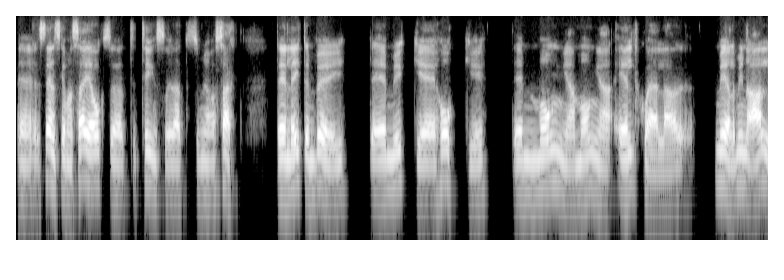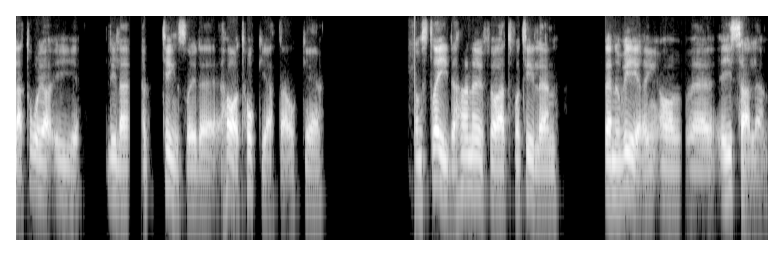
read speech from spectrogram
Eh, sen ska man säga också att Tingsryd, att, som jag har sagt, det är en liten by. Det är mycket hockey. Det är många, många eldsjälar. Mer eller mindre alla tror jag i lilla Tingsryd eh, har ett hockeyhjärta och eh, de strider här nu för att få till en renovering av eh, ishallen.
